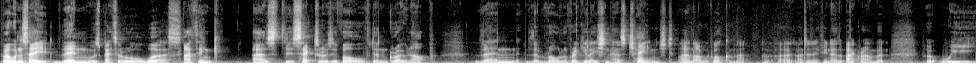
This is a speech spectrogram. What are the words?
But I wouldn't say then was better or worse. I think as the sector has evolved and grown up, then the role of regulation has changed, and I would welcome that. I, I don't know if you know the background, but but we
